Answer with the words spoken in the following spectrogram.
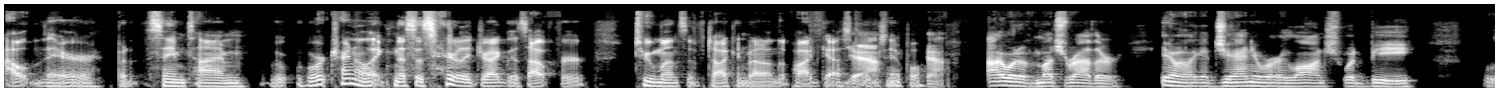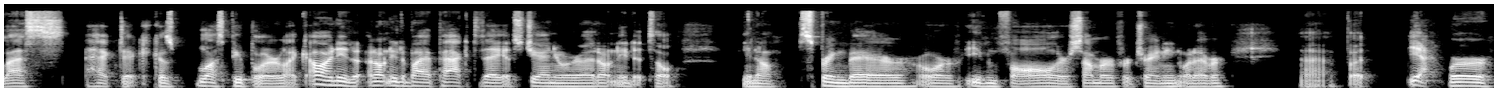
out there. But at the same time, we we're trying to like necessarily drag this out for two months of talking about it on the podcast, yeah. for example. Yeah. I would have much rather, you know, like a January launch would be less hectic because less people are like, oh, I need, I don't need to buy a pack today. It's January. I don't need it till you know, spring bear or even fall or summer for training, whatever. Uh, but yeah, we're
